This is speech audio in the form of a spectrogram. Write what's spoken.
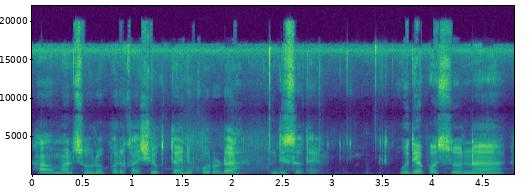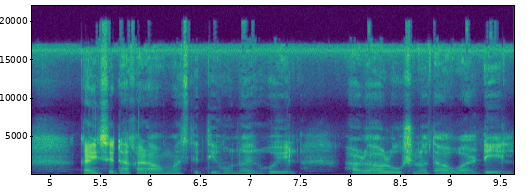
हवामान सूर्यप्रकाशयुक्त आणि कोरडं दिसत आहे. उद्यापासून काहीसे ढगाळ हवामान स्थिती होणार होईल. हळूहळू उष्णता वाढेल.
